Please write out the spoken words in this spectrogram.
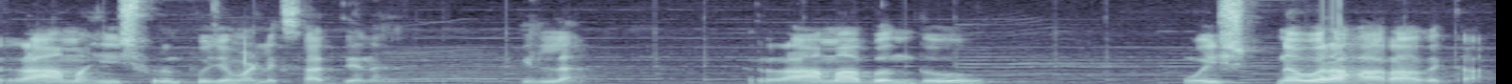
ರಾಮ ಈಶ್ವರನ ಪೂಜೆ ಮಾಡ್ಲಿಕ್ಕೆ ಸಾಧ್ಯನಾ? ಇಲ್ಲ. ರಾಮ ಬಂದು ವೈಷ್ಣವರ ಆರಾಧಕ.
